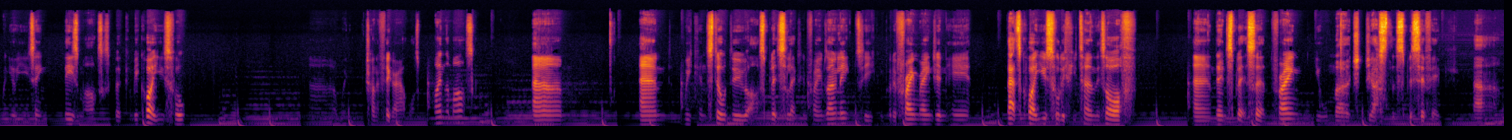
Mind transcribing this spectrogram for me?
when you're using these masks, but can be quite useful uh, when you're trying to figure out what's behind the mask. Um, and we can still do our split selected frames only, so you can put a frame range in here. That's quite useful if you turn this off and then split a certain frame, merge just the specific um,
